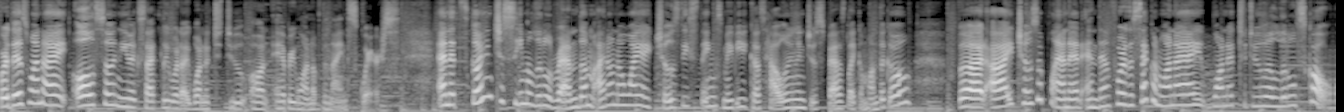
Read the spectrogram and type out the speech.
For this one, I also knew exactly what I wanted to do on every one of the nine squares. And it's going to seem a little random. I don't know why I chose these things, maybe because Halloween just passed like a month ago. But I chose a planet, and then for the second one, I wanted to do a little skull.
